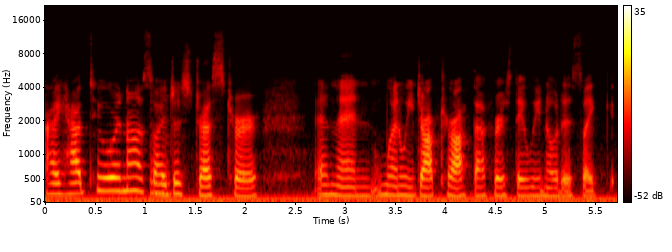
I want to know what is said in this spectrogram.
I had to or not, so I Mhm. just dressed her. And then when we dropped her off that first day, we noticed like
